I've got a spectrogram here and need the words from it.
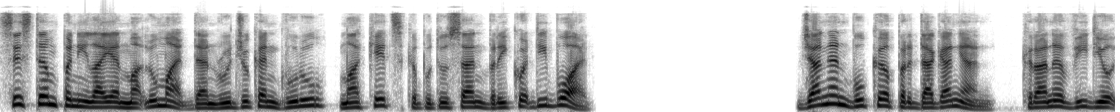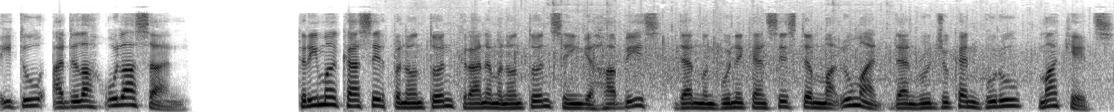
Sistem penilaian maklumat dan rujukan guru markets keputusan berikut dibuat. Jangan buka perdagangan kerana video itu adalah ulasan. Terima kasih penonton kerana menonton sehingga habis dan menggunakan sistem maklumat dan rujukan guru markets.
